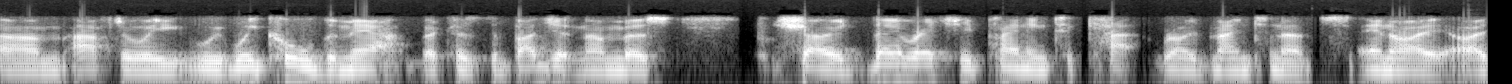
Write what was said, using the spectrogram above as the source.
um, after we, we, we, called them out because the budget numbers showed they were actually planning to cut road maintenance. And I, I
